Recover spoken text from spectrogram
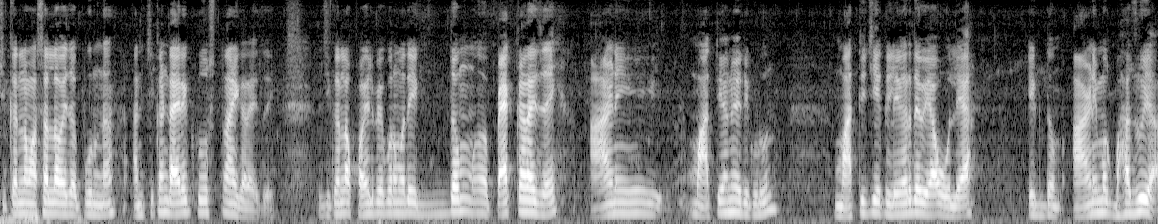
चिकनला मसाला लावायचा पूर्ण. आणि चिकन डायरेक्ट रोस्ट नाही करायचं आहे चिकनला फॉईल पेपरमध्ये एकदम पॅक करायचं आहे आणि माती आणूया तिकडून. मातीची एक लेअर देऊया ओल्या. एकदम. आणि मग भाजूया.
